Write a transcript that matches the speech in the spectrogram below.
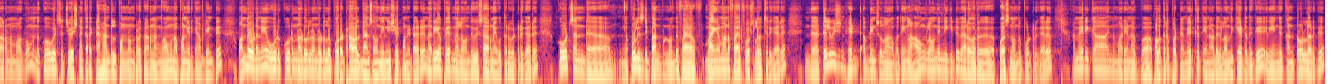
காரணமாகவும் இந்த கோவிட் சுச்சுவேஷனை கரெக்டாக ஹேண்டில் பண்ணுன்ற காரணமாகவும் நான் பண்ணியிருக்கேன் அப்படின்ட்டு வந்த உடனே ஊருக்கு ஊர் நடுவில் நடுவில் போகிற ட்ராவல் பேன்ஸை வந்து இனிஷியேட் பண்ணிட்டாரு. நிறைய பேர் மேலே வந்து விசாரணை உத்தரவிட்டிருக்காரு. கோர்ட்ஸ் அண்ட் போலீஸ் டிபார்ட்மெண்ட் வந்து ஃபயர் பயங்கரமான ஃபயர் ஃபோர்ஸில் வச்சுருக்காரு. இந்த டெலிவிஷன் ஹெட் அப்படின்னு சொல்லுவாங்க பார்த்தீங்களா? அவங்கள வந்து நீக்கிட்டு வேற ஒரு பர்சனை வந்து போட்டிருக்காரு. அமெரிக்கா இந்த மாதிரியான ப பலதரப்பட்ட மேற்கத்திய நாடுகள் வந்து கேட்டதுக்கு இது எங்கள் கண்ட்ரோலில் இருக்குது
